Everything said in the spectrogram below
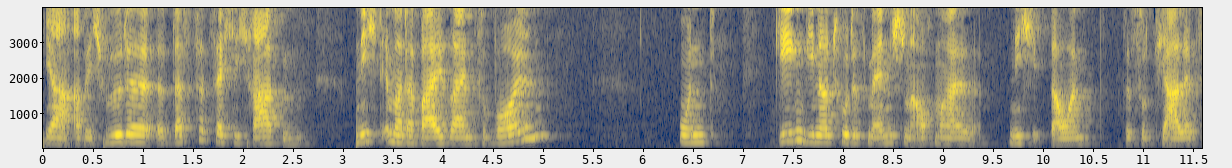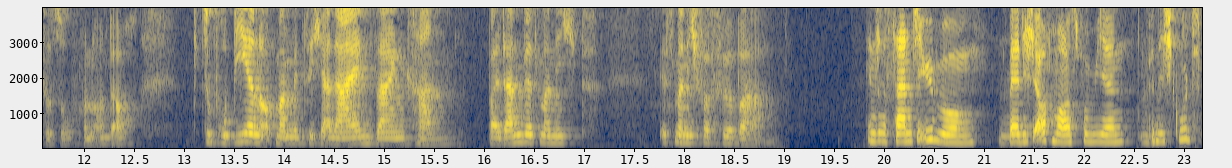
Ja, aber ich würde äh, das tatsächlich raten, nicht immer dabei sein zu wollen und gegen die Natur des Menschen auch mal nicht dauernd das Soziale zu suchen und auch zu probieren, ob man mit sich allein sein kann, weil dann wird man nicht, ist man nicht verführbar. Interessante Übung, werde ich auch mal ausprobieren, finde ich gut.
